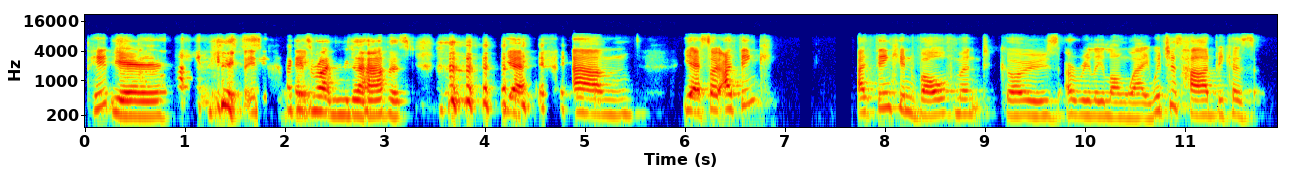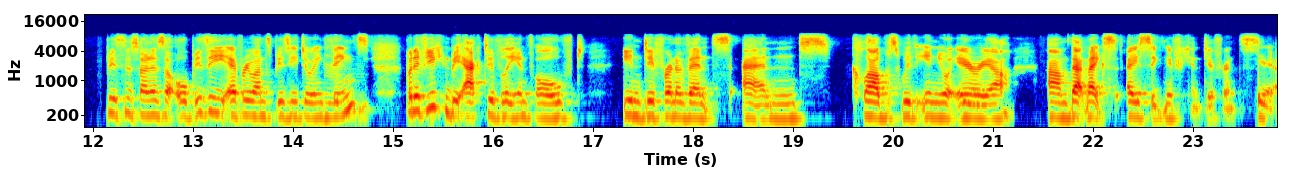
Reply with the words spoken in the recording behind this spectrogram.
pitch. Yeah, yes. I guess right in the middle of harvest. yeah, um, yeah. So I think I think involvement goes a really long way, which is hard because business owners are all busy. Everyone's busy doing mm. things, but if you can be actively involved in different events and clubs within your area, um, that makes a significant difference. Yeah.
